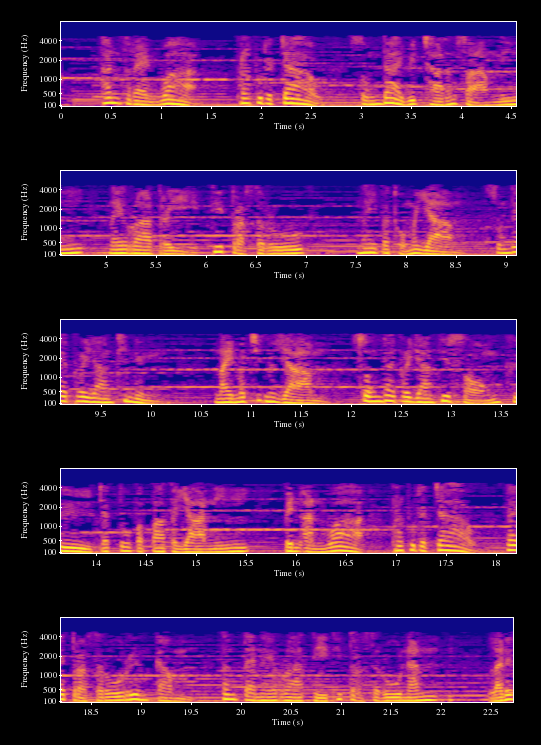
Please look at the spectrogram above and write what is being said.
ๆ ท่านแสดงว่า พระพุทธเจ้าทรงได้วิชาทั้งสามนี้ ในราตรีที่ตรัสรู้ ในปฐมยามทรงได้พระยานที่หนึ่ง ในมัชชิมยามทรงได้ประยานที่สองคือจตุปปาตยานนี้ เป็นอันว่าพระพุทธเจ้าได้ตรัสรู้เรื่องกรรม ตั้งแต่ในราตรีที่ตรัสรู้นั้น และได้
